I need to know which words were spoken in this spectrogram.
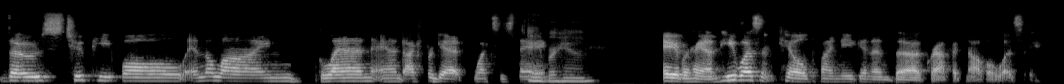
those two people in the line, Glenn and I forget what's his name. Abraham. Abraham. He wasn't killed by Negan in the graphic novel, was he?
